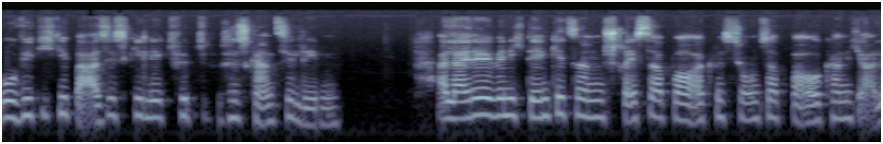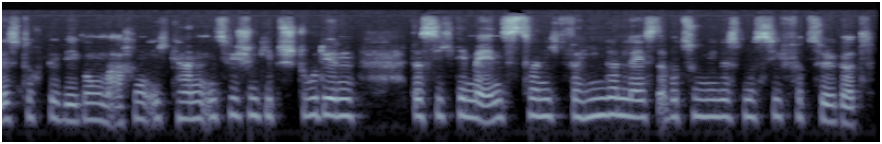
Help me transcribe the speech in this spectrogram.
wo wirklich die Basis gelegt wird für das ganze Leben. Alleine, wenn ich denke jetzt an Stressabbau, Aggressionsabbau, kann ich alles durch Bewegung machen. Ich kann, inzwischen gibt es Studien, dass sich Demenz zwar nicht verhindern lässt, aber zumindest massiv verzögert,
